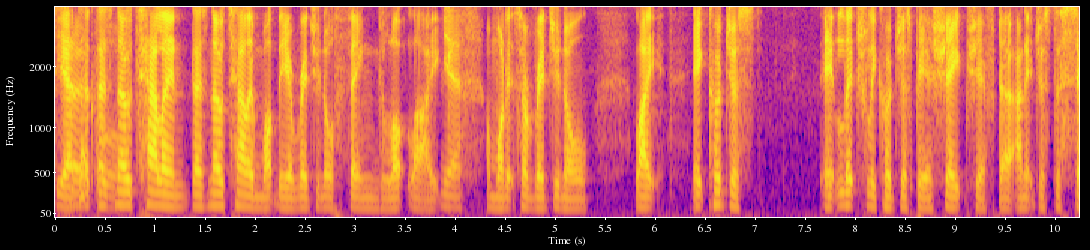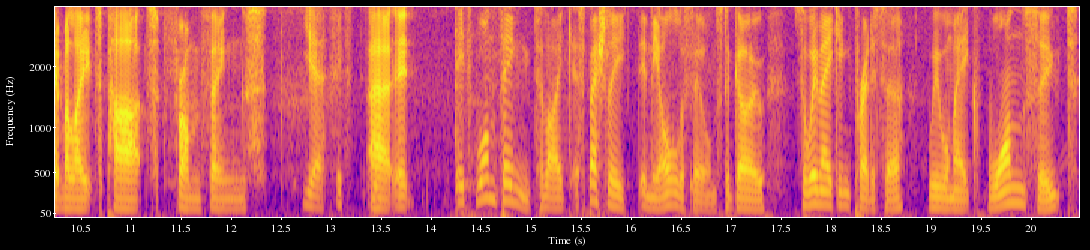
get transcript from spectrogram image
yeah, so that, there's no telling. There's no telling what the original thing looked like. yeah and what its original like it could just it literally could just be a shapeshifter and it just assimilates parts from things yeah It's uh, it it's one thing to like, especially in the older films, to go. So we're making Predator. We will make one suit,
